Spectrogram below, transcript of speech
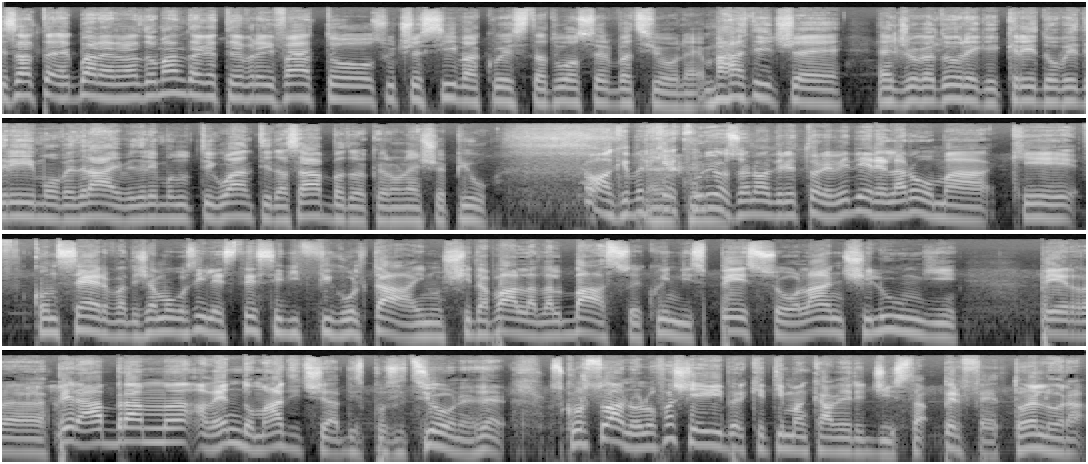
salta, eh, guarda, era la domanda che ti avrei fatto successiva a questa tua osservazione. Matic è, è, il giocatore che credo vedremo, vedrai, vedremo tutti quanti da sabato e che non esce più. No, anche perché eh, è curioso, no, direttore, vedere la Roma che conserva, diciamo così, le stesse difficoltà in uscita palla dal basso e quindi spesso lanci lunghi per, per, Abram avendo Matic a disposizione. Cioè, lo scorso anno lo facevi perché ti mancava il regista, perfetto. E allora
